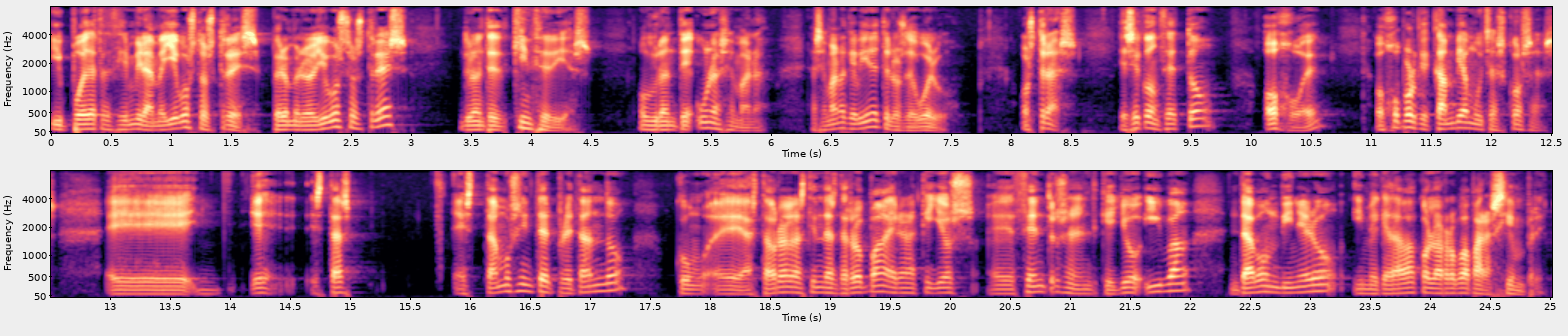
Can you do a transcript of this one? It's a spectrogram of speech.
y puedes decir, mira, me llevo estos tres, pero me los llevo estos tres durante 15 días o durante una semana. La semana que viene te los devuelvo. Ostras, ese concepto, ojo, ¿eh? Ojo porque cambia muchas cosas. estás estamos interpretando como eh, hasta ahora las tiendas de ropa eran aquellos eh, centros en el que yo iba, daba un dinero y me quedaba con la ropa para siempre.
